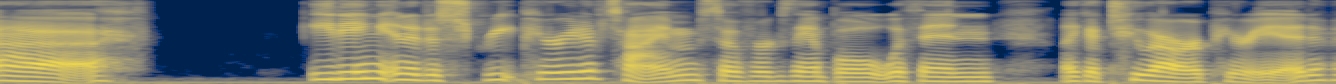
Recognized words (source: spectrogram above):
uh eating in a discrete period of time so for example within like a 2 hour period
